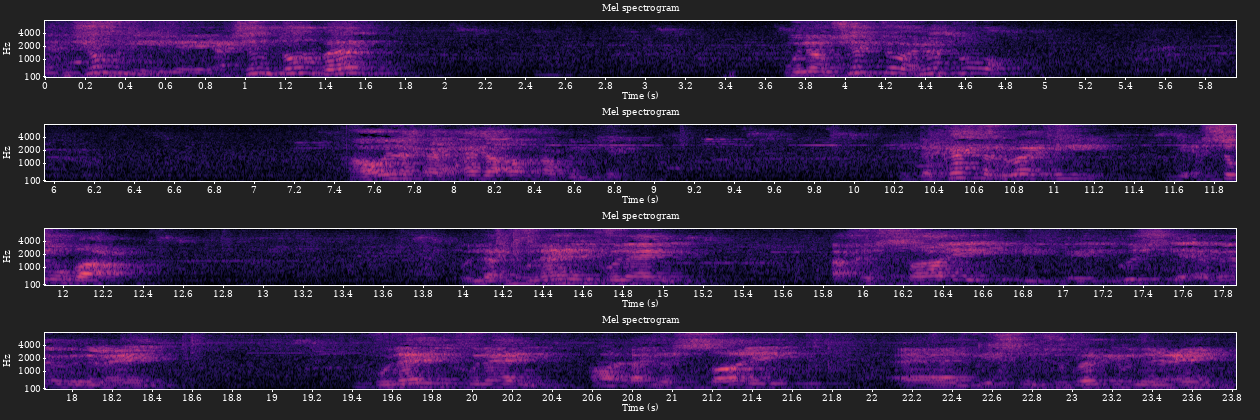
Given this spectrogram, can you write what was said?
يعني شوف لي عشان دور برد ولو سبته عينيه تروح هقول لك على حاجة أغرب من كده. الدكاترة دلوقتي بيقسموا بعض. يقول لك فلان الفلاني أخصائي الجزء الامامي من العين. فلان الفلاني أخصائي آه، الجسم الزجاجي من العين.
